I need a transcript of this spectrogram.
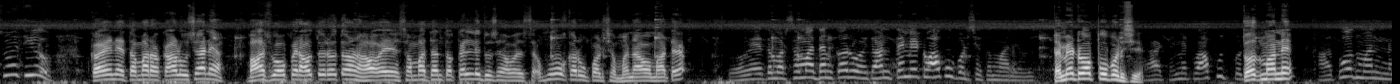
શું થયું? કઈ ને તમારો કાળું છે ને બાજવા ઉપર આવતો રહ્યો તો હવે સમાધાન તો કરી લીધું છે. હવે શું કરવું પડશે મનાવવા માટે? હવે તમારે સમાધાન કરવું હોય તો આને ટમેટો આપવું પડશે તમારે હવે. ટમેટો આપવું પડશે? હા ટમેટો આપવું જ તો જ મને? હા તો જ મને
